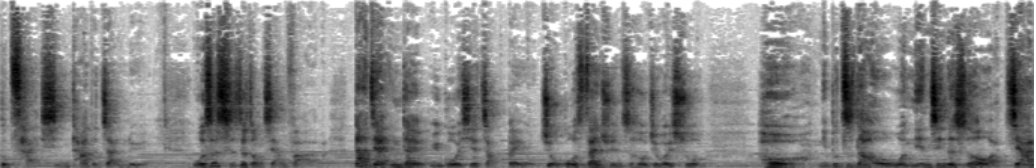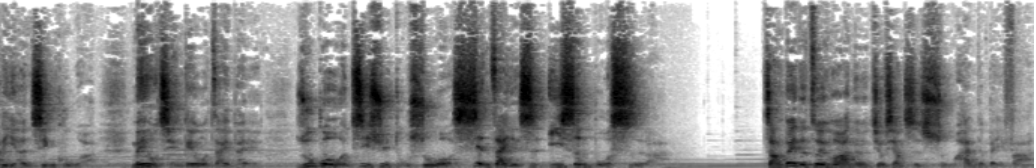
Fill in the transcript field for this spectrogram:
不采行他的战略？我是持这种想法啦。大家应该有遇过一些长辈哦，酒过三巡之后就会说。哦，你不知道哦，我年轻的时候啊，家里很辛苦啊，没有钱给我栽培。如果我继续读书哦，现在也是医生博士啦。长辈的醉话呢，就像是蜀汉的北伐，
